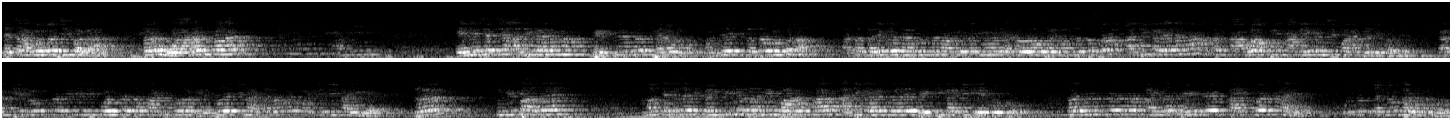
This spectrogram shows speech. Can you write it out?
त्याच्या अगोदरची बघा तर वारंवार आम्ही एनएचएच्या अधिकाऱ्यांना भेटण्याचं ठरवलं. म्हणजे जसं बोलतो ना आता दरेकर साहेबांचं नाव घेतलं किंवा यादवराव साहेबांचं तसं अधिकाऱ्यांना ना आता नावं आपली नागरिकांची पाठ झाली पाहिजे. कारण की लोकप्रतिनिधी कोण त्याचा पाठपुरा घेतोय की नाही त्याला पण पडलेली नाहीये. जर तुम्ही पाहताय मग त्याच्यासाठी कंटिन्युअस आम्ही वारंवार अधिकाऱ्यांकडे भेटीगाठी घेत होतो. तर नंतर जर पाहिलं हे जे पॅचवर्क आहे तो जो जंगम साहेबांचा फोटो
